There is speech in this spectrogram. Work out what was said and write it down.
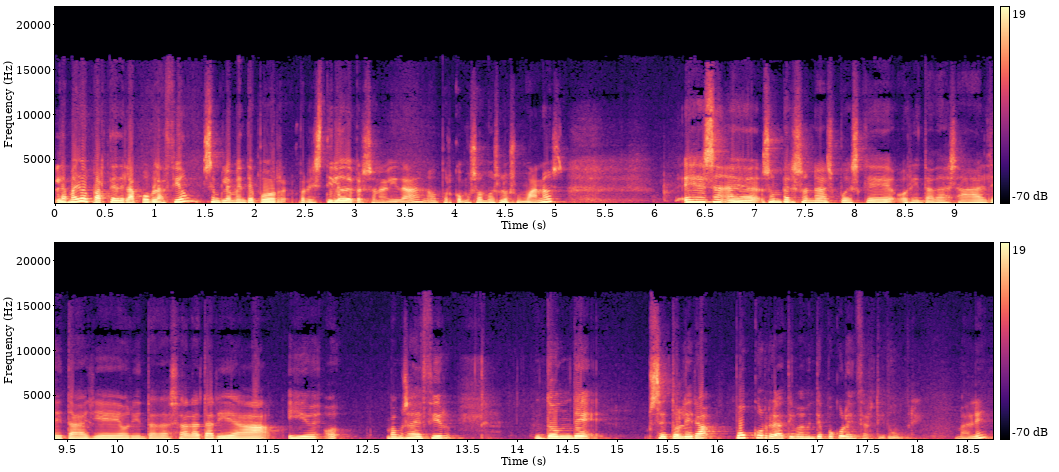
la mayor parte de la población, simplemente por, por estilo de personalidad, ¿no? por cómo somos los humanos, eh, son personas pues que orientadas al detalle, orientadas a la tarea y vamos a decir donde se tolera poco, relativamente poco la incertidumbre. ¿Vale?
